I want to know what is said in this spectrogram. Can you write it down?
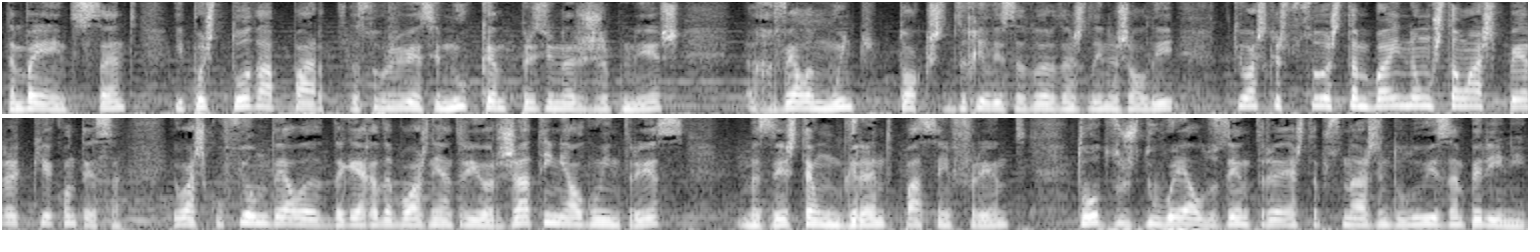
também é interessante. E depois toda a parte da sobrevivência no campo de prisioneiros japonês revela muito toques de realizadora da Angelina Jolie que eu acho que as pessoas também não estão à espera que aconteça. Eu acho que o filme dela da Guerra da Bósnia anterior já tinha algum interesse, mas este é um grande passo em frente. Todos os duelos entre esta personagem do Luis Zamperini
